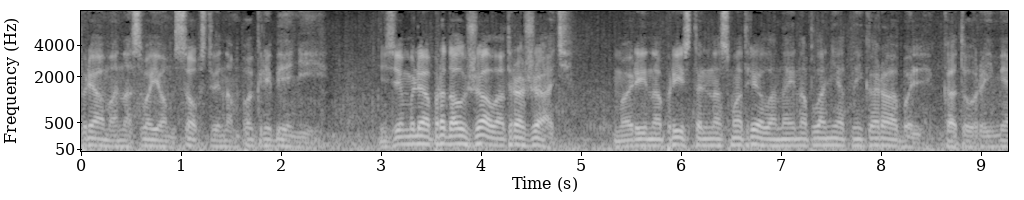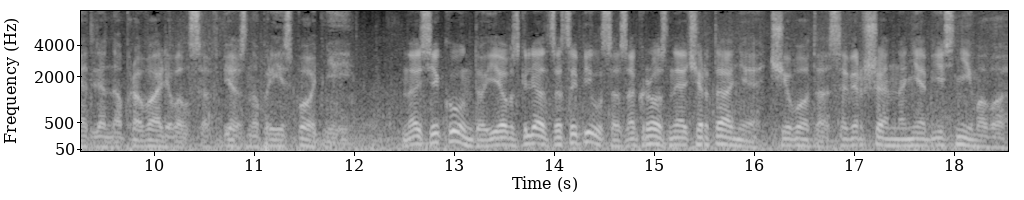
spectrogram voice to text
прямо на своем собственном погребении. Земля продолжала отражать. Марина пристально смотрела на инопланетный корабль, который медленно проваливался в бездну преисподней. На секунду ее взгляд зацепился за грозные очертания чего-то совершенно необъяснимого.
